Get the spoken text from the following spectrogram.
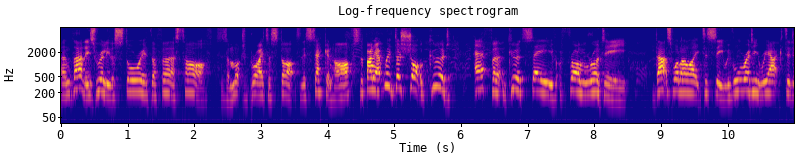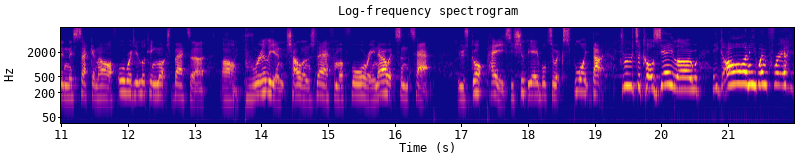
And that is really the story of the first half. This is a much brighter start to the second half. Stefaniak with the shot. Good effort, good save from Ruddy. That's what I like to see. We've already reacted in this second half, already looking much better. Oh, brilliant challenge there from Ofori. Now it's Ntep, who's got pace. He should be able to exploit that through to Koziello. He, oh, and he went for it.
